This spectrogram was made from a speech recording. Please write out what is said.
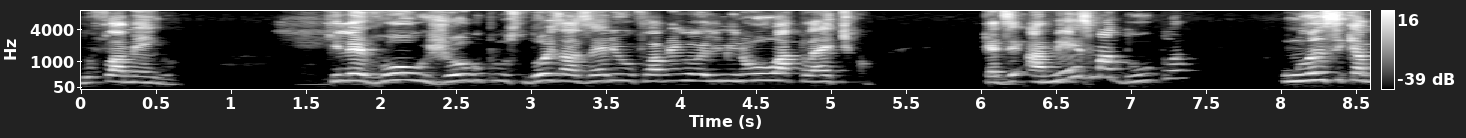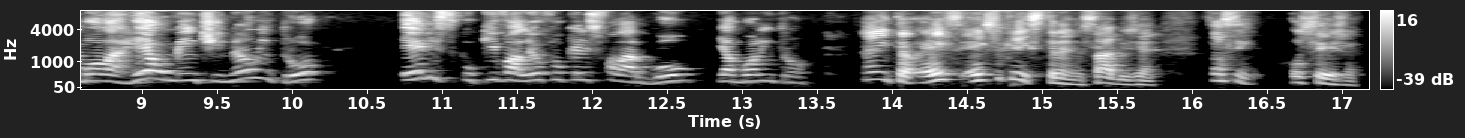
do Flamengo. Que levou o jogo para os 2 a 0 e o Flamengo eliminou o Atlético. Quer dizer, a mesma dupla, um lance que a bola realmente não entrou, eles o que valeu foi o que eles falaram, gol e a bola entrou. É, então, é isso, é isso que é estranho, sabe, gente? Então, assim, ou seja,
